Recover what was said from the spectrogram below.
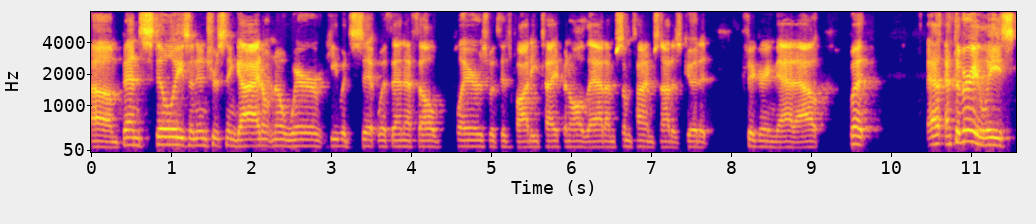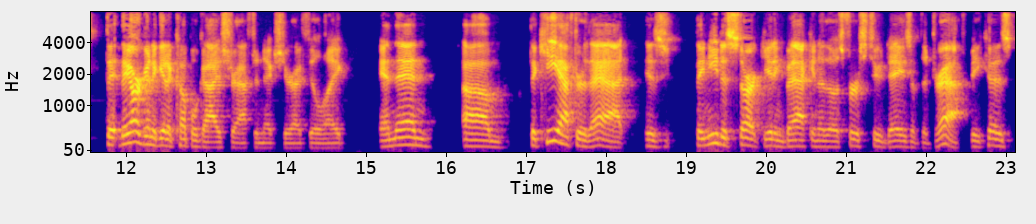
Um, ben Stille's an interesting guy. I don't know where he would sit with NFL players with his body type and all that. I'm sometimes not as good at figuring that out. But at, at the very least, they, they are going to get a couple guys drafted next year. I feel like, and then um, the key after that is they need to start getting back into those first two days of the draft because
